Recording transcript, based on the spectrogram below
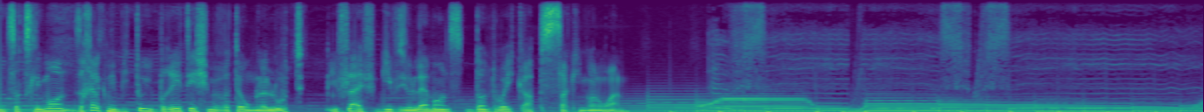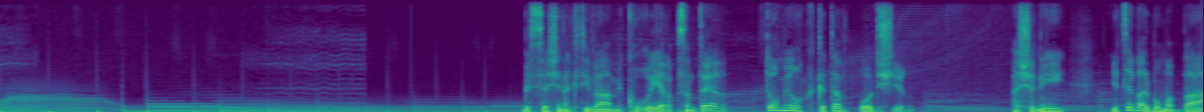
למצוץ לימון זה חלק מביטוי בריטי שמבטא אומללות. If life gives you lemons, don't wake up sucking on one. בסשן הכתיבה המקורי על הפסנתר, תום יורק כתב עוד שיר. השני יצא באלבום הבא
